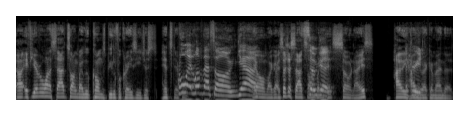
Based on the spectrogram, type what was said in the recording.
Uh, if you ever want a sad song by Luke Combs, "Beautiful Crazy" just hits different. Oh, I love that song. Yeah. Yeah, oh my god, it's such a sad song, So but good. it's so nice. Highly, highly recommend it.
